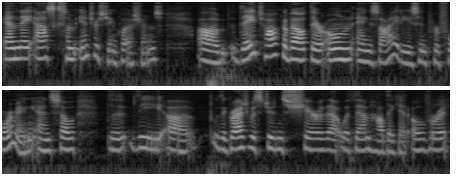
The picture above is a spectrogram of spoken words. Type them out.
and they ask some interesting questions. Um, they talk about their own anxieties in performing, and so the the uh, the graduate students share that with them how they get over it.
